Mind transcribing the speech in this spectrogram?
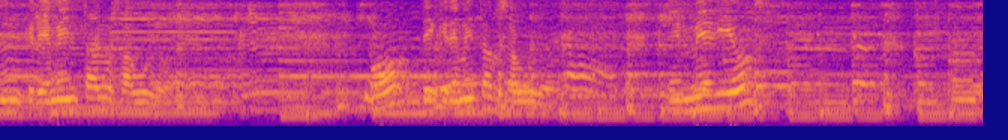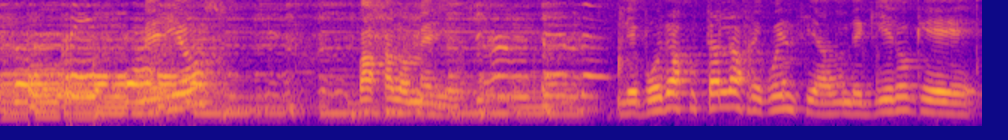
incrementa los agudos o decrementa los agudos. En medios, medios, baja los medios. Le puedo ajustar la frecuencia donde quiero que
